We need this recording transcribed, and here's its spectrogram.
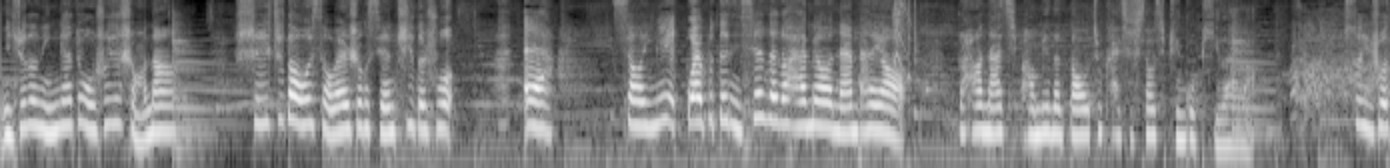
你觉得你应该对我说些什么呢？谁知道我小外甥嫌弃的说，哎呀，小姨，怪不得你现在都还没有男朋友，然后拿起旁边的刀就开始削起苹果皮来了。所以说，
